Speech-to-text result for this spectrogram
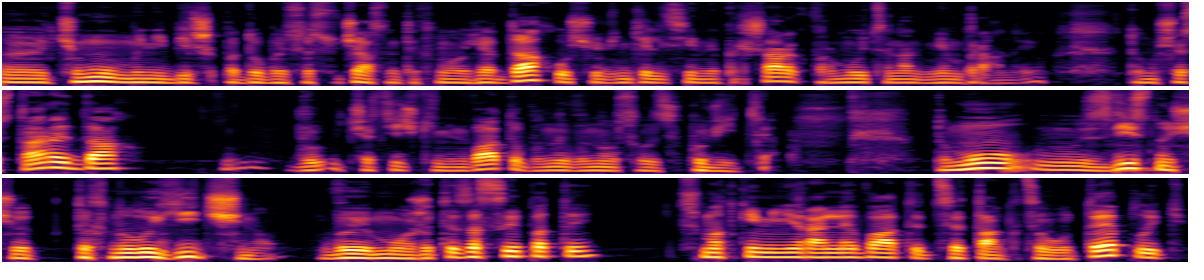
Е, Чому мені більше подобається сучасна технологія даху, що вентиляційний прошарок формується над мембраною. Тому що старий дах, частички мінвати, вони виносились в повітря. Тому, звісно, що технологічно ви можете засипати шматки мінеральної вати. Це так, це утеплить,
